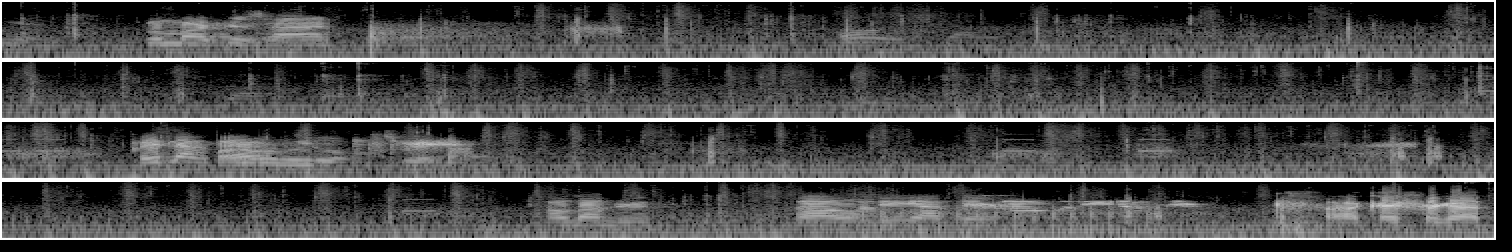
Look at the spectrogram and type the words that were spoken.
here. We'll mark his hand. Oh, it's down. Wait lang, bro. We. Hold on, Drew. Uh, what do you have there? Fuck, I forgot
